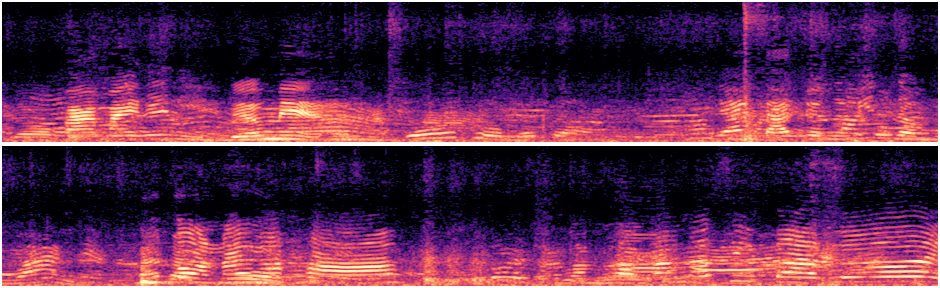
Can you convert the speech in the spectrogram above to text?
ก๊อฟพี่ถามได้ค่ะอยู่ที่หน้าหน่อยกับพี่เนี่ยแค่แทนใครดูแค่แทนใครอะใครแกงนายงามบ่ปลาไม่ได้นี่เดี๋ยวแม่ย่างตาจนน้ำมิตรหมู่บ้านก่อนได้นะคะรวมเราบ้างละสิบบาทเลย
